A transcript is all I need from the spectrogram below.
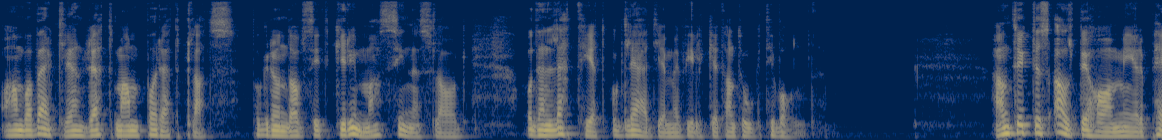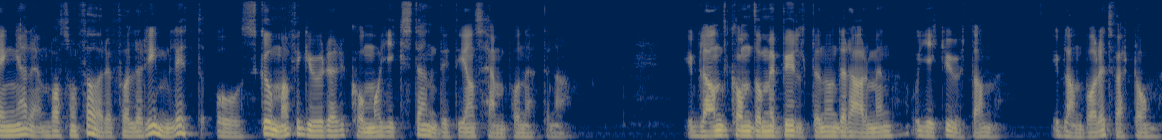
och han var verkligen rätt man på rätt plats på grund av sitt grymma sinneslag och den lätthet och glädje med vilket han tog till våld. Han tycktes alltid ha mer pengar än vad som föreföll rimligt och skumma figurer kom och gick ständigt i hans hem på nätterna. Ibland kom de med bylten under armen och gick utan. Ibland var det tvärtom.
